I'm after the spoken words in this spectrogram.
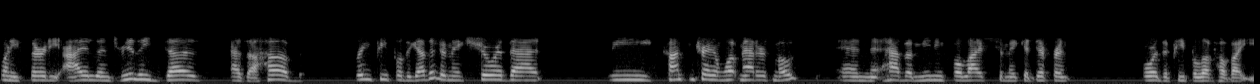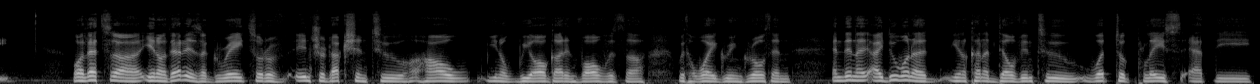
2030 Islands really does, as a hub, bring people together to make sure that we concentrate on what matters most and have a meaningful life to make a difference for the people of Hawaii. Well, that's uh, you know that is a great sort of introduction to how you know we all got involved with uh, with Hawaii Green Growth, and and then I, I do want to you know kind of delve into what took place at the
